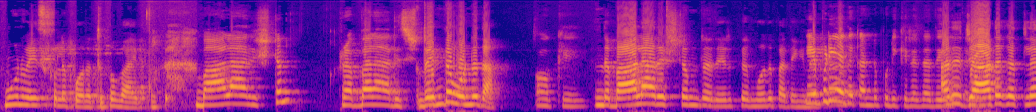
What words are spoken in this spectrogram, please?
மூணு வயசுக்குள்ள போறதுக்கும் வாய்ப்பு இருக்கு. பாலாரிஷ்டம் பிரபலாரிஷ்டம். ரெண்டும் ஒண்ணுதான். ஓகே. இந்த பாலாரிஷ்டம்ன்றது இருக்கும்போது பாத்தீங்கன்னா எப்படி அதை கண்டுபிடிக்கிறது? அது அது ஜாதகத்துல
